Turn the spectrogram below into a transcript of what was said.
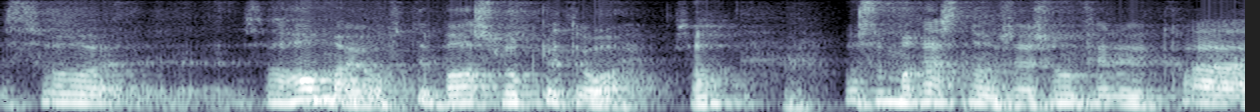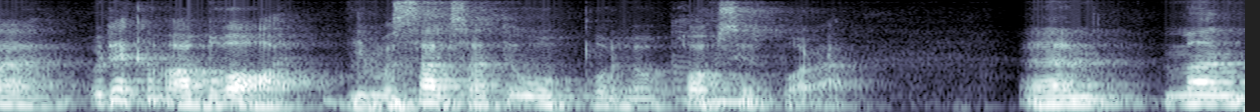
så, så har man jo ofte bare sluppet òg. Og så må resten av organisasjonen finne ut hva Og det kan være bra. De må selv sette ord på det og praksis på det. Um, Men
